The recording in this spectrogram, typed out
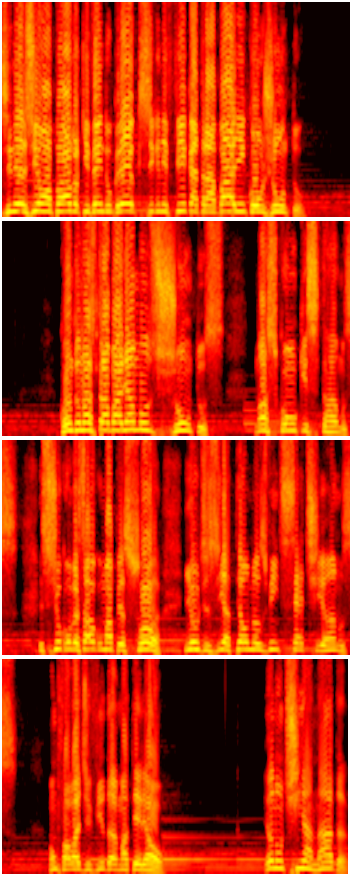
Sinergia é uma palavra que vem do grego que significa trabalho em conjunto. Quando nós trabalhamos juntos, nós conquistamos. Esse dia eu conversava com uma pessoa e eu dizia até os meus 27 anos, vamos falar de vida material. Eu não tinha nada.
